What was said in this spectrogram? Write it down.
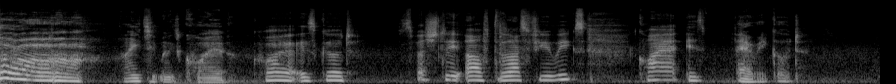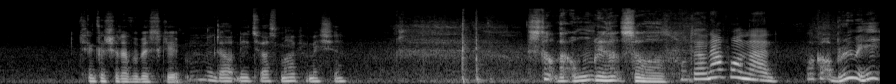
I hate it when it's quiet. Quiet is good, especially after the last few weeks. Quiet is very good. Do you think I should have a biscuit? Mm, you don't need to ask my permission. It's not that hungry, that's all. Well, don't have one then. Well, I've got a brew here.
